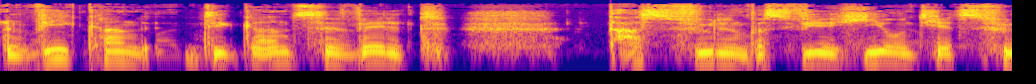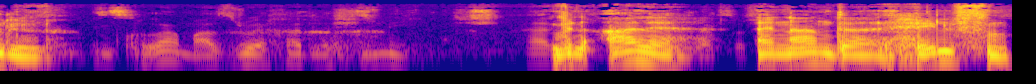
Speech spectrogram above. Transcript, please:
Wie kann die ganze Welt das fühlen, was wir hier und jetzt fühlen? Wenn alle einander helfen,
